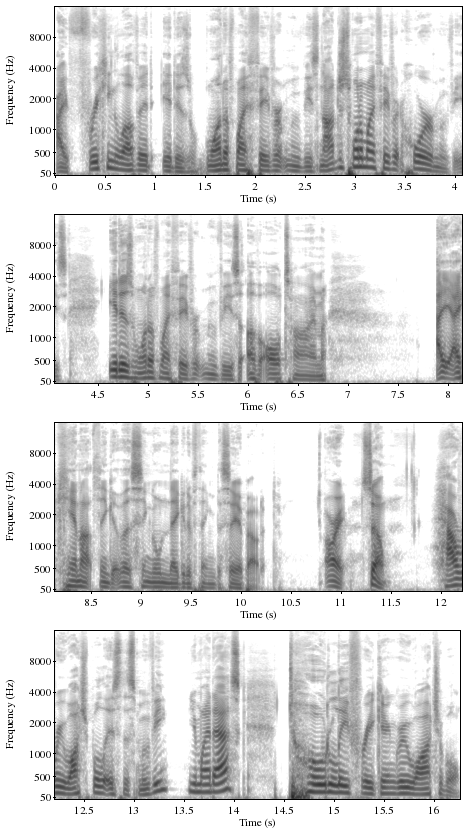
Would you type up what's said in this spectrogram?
I freaking love it. It is one of my favorite movies, not just one of my favorite horror movies. It is one of my favorite movies of all time. I, I cannot think of a single negative thing to say about it. All right, so how rewatchable is this movie, you might ask? Totally freaking rewatchable.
